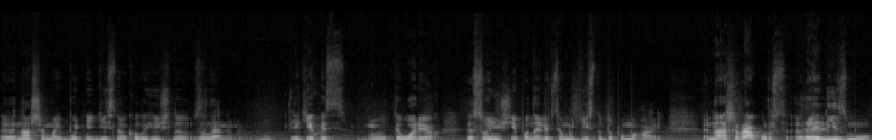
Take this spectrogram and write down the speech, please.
наше майбутнє дійсно екологічно зеленим. Ну, В якихось теоріях сонячні панелі в цьому дійсно допомагають. Наш ракурс реалізму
